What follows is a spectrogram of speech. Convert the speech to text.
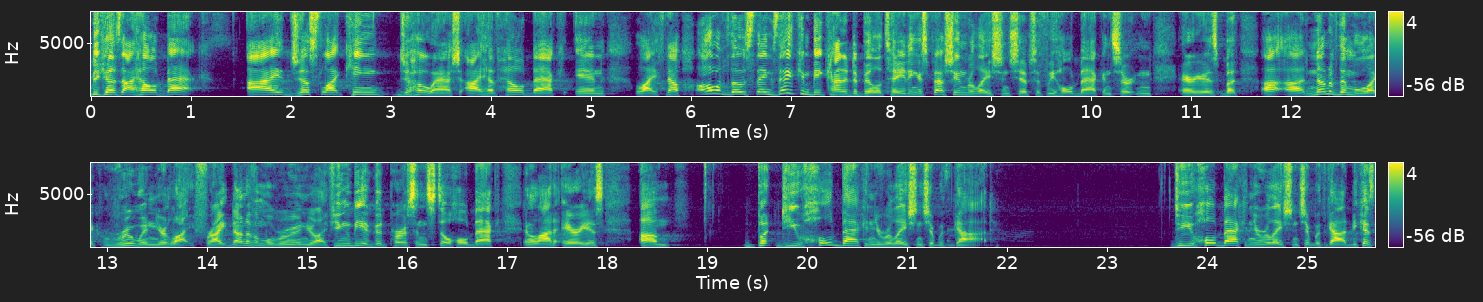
because I held back. I, just like King Jehoash, I have held back in life. Now, all of those things, they can be kind of debilitating, especially in relationships if we hold back in certain areas, but uh, uh, none of them will like ruin your life, right? None of them will ruin your life. You can be a good person and still hold back in a lot of areas. Um, but do you hold back in your relationship with God? Do you hold back in your relationship with God? Because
